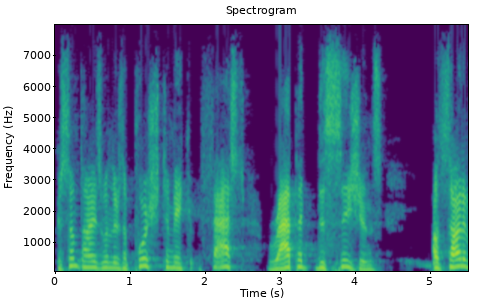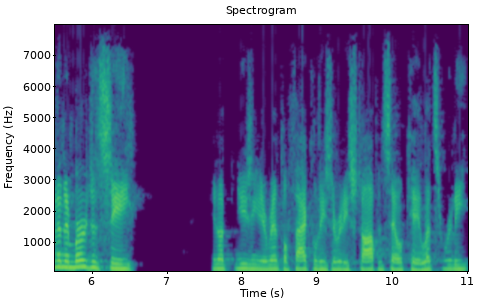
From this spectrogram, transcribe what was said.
Because sometimes when there's a push to make fast, rapid decisions outside of an emergency, You're not using your mental faculties to really stop and say, okay, let's really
